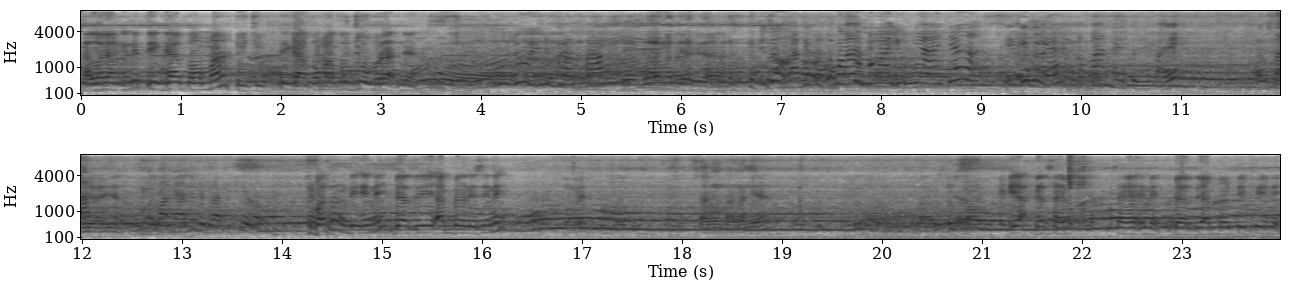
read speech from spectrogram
Kalau yang ini 3,7 3,7 beratnya. Waduh, ini berat banget. Berat banget ya. Itu waktu mengayunnya aja ini ya. Tutupannya itu Pak Ustaz, Iya, iya. tutupannya aja udah berapa kilo? Coba Kang di ini biar diambil di sini. sarung tangannya Iya, biar saya saya ini biar diambil TV ini.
